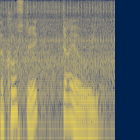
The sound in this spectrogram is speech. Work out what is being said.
Acoustic Diary.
